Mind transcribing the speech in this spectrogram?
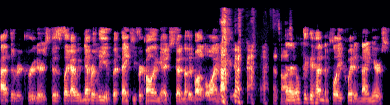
at the recruiters because it's like I would never leave, but thank you for calling me. I just got another bottle of wine off you. That's awesome. And I don't think they've had an employee quit in nine years.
